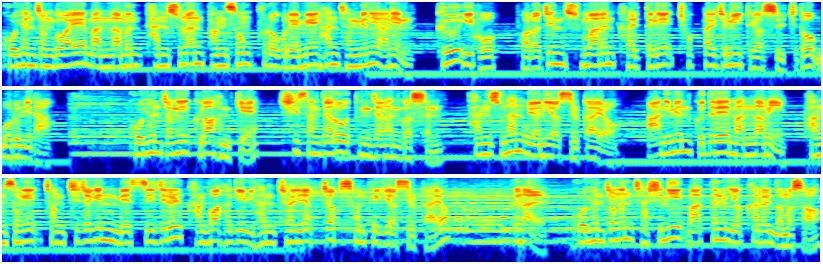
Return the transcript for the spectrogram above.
고현 정과의 만남은 단순한 방송 프로그램의 한 장면이 아닌 그 이후 벌어진 수많은 갈등의 촉발점이 되었을지도 모릅니다. 고현정이 그와 함께 시상자로 등장한 것은 단순한 우연이었을까요? 아니면 그들의 만남이 방송의 정치적인 메시지를 강화하기 위한 전략적 선택이었을까요? 그날 고현정은 자신이 맡은 역할을 넘어서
